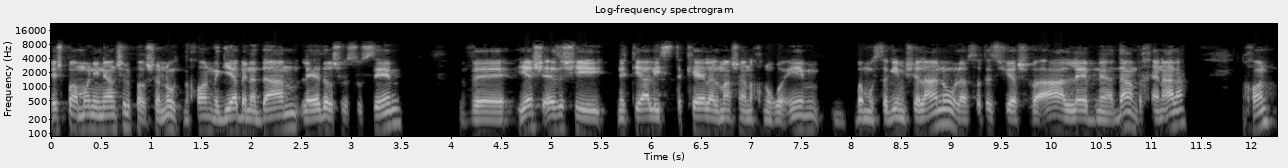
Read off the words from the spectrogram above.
יש פה המון עניין של פרשנות, נכון? מגיע בן אדם לעדר של סוסים, ויש איזושהי נטייה להסתכל על מה שאנחנו רואים במושגים שלנו, לעשות איזושהי השוואה לבני אדם וכן הלאה, נכון?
